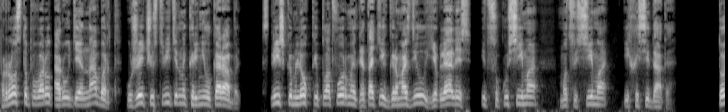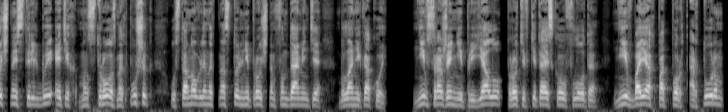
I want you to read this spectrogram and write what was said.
Просто поворот орудия на борт уже чувствительно кренил корабль. Слишком легкой платформой для таких громоздил являлись и Цукусима, Мацусима и Хасидата. Точность стрельбы этих монструозных пушек, установленных на столь непрочном фундаменте, была никакой. Ни в сражении при Ялу против китайского флота, ни в боях под порт Артуром,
